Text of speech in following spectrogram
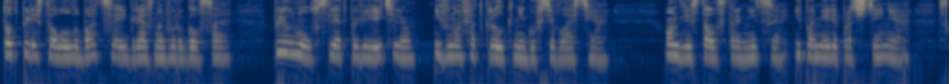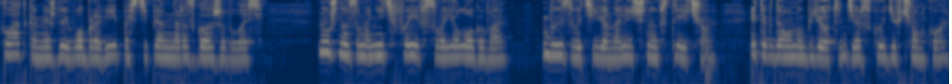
тот перестал улыбаться и грязно выругался, плюнул вслед повелителю и вновь открыл книгу Всевластия — он листал страницы, и по мере прочтения складка между его бровей постепенно разглаживалась. Нужно заманить Фэй в свое логово, вызвать ее на личную встречу, и тогда он убьет дерзкую девчонку,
